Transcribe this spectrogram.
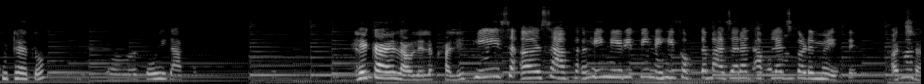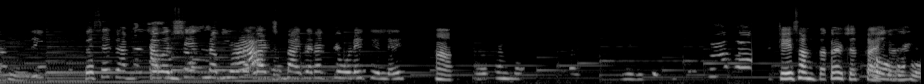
कुठे आहे तो? अं, तोही दाखव. हे काय लावलेलं खाली? ही स- अं, साख ही निरिपी नाही ही फक्त बाजारात आपल्याचकडे मिळते. अच्छा. तसेच आपण ह्या वर्षी एक नवीन प्रकारचे बाजारात तोडे केले. हा. ते सांगता का ह्याच्यात काय हो, काय? हो.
